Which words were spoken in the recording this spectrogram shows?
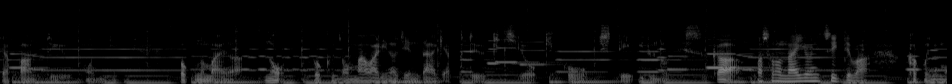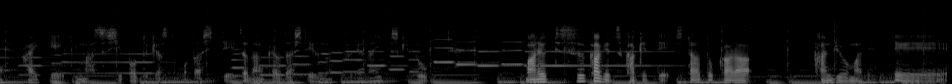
ジャパンという本に僕の前の僕の周りのジェンダーギャップという記事を寄稿しているのですが、まあ、その内容については過去にも書いていますし、ポッドキャストも出して、座談会を出しているので触れないんですけど、まあ、あれって数ヶ月かけて、スタートから完了まで、で、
